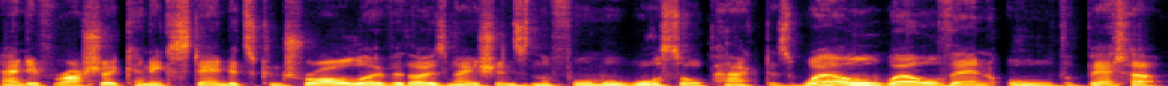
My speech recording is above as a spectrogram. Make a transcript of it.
And if Russia can extend its control over those nations in the former Warsaw Pact as well, well, then all the better.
